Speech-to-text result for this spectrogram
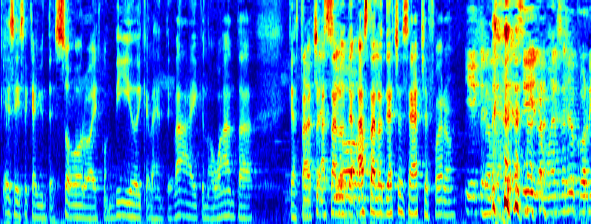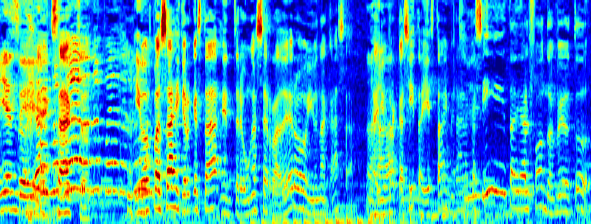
Que se dice que hay un tesoro ahí escondido y que la gente va y que no aguanta, que hasta, hasta, los, de, hasta los de HCH fueron. Y que la mujer, sí, la mujer salió corriendo. Sí, y, "Ay, no exacto. puedo, no puedo, Y vos pasás y creo que está entre un aserradero y una casa. Hay otra casita, ahí está, y mira Sí. la casita allá al fondo, en medio de todo.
